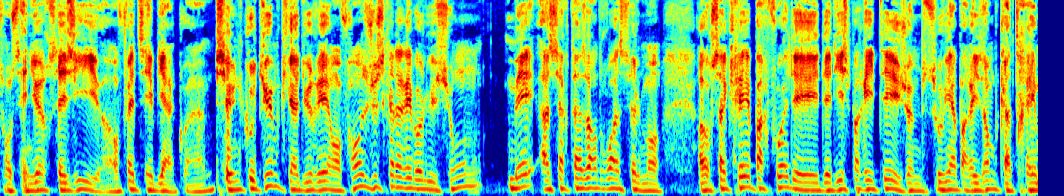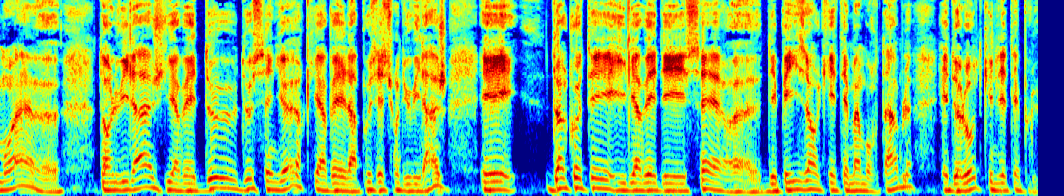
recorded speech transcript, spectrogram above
son seigneur saisit. En fait, c'est bien, quoi. Hein. C'est une coutume qui a duré en France jusqu'à la Révolution, mais à certains endroits seulement. Alors, ça crée parfois des, disparités. Je me souviens, par exemple, qu'à Trémoin, euh, dans le village, il y avait deux, deux seigneurs qui avaient la possession du village, et d'un côté, il y avait des serfs, euh, des paysans qui étaient mortables, et de l'autre qui ne l'étaient plus.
